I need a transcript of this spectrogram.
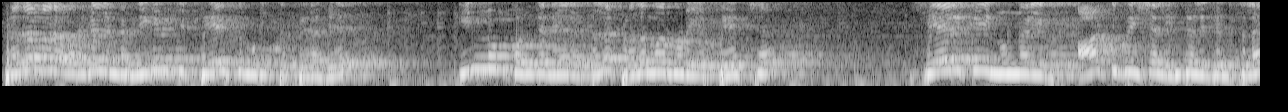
பிரதமர் அவர்கள் இந்த நிகழ்ச்சி பேசி முடித்த பிறகு இன்னும் கொஞ்ச நேரத்தில் பிரதமருடைய பேச்சை செயற்கை நுண்ணறிவு ஆர்டிஃபிஷியல் இன்டெலிஜென்ஸில்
